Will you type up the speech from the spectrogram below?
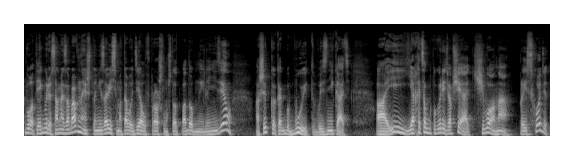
Вот, я говорю, самое забавное, что независимо от того, делал в прошлом что-то подобное или не делал, ошибка как бы будет возникать. А, и я хотел бы поговорить вообще, от чего она происходит.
